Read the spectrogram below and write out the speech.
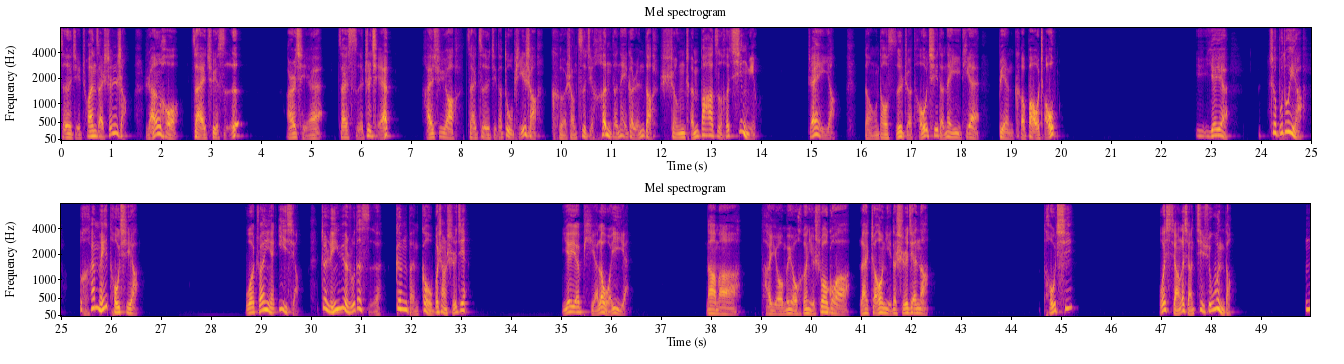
自己穿在身上，然后再去死，而且在死之前，还需要在自己的肚皮上刻上自己恨的那个人的生辰八字和姓名，这样，等到死者头七的那一天，便可报仇。爷爷，这不对呀，还没头七呀！我转眼一想。这林月如的死根本够不上时间。爷爷瞥了我一眼。那么，他有没有和你说过来找你的时间呢？头七。我想了想，继续问道：“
